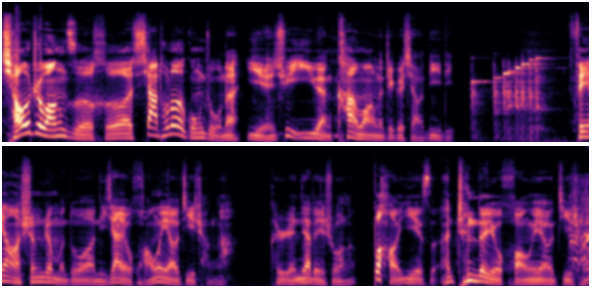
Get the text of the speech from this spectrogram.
乔治王子和夏托勒公主呢，也去医院看望了这个小弟弟。非要生这么多，你家有皇位要继承啊？可是人家得说了，不好意思，真的有皇位要继承。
